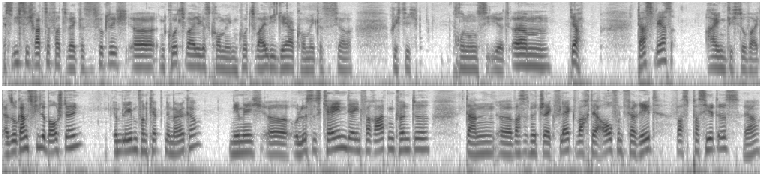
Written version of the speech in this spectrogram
es liest sich ratzefatz weg. Das ist wirklich äh, ein kurzweiliges Comic, ein kurzweiliger Comic. Es ist ja richtig prononciert. Ähm, ja, das wäre es eigentlich soweit. Also ganz viele Baustellen im Leben von Captain America. Nämlich äh, Ulysses Kane, der ihn verraten könnte. Dann, äh, was ist mit Jack Flag? Wacht er auf und verrät, was passiert ist. Ja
